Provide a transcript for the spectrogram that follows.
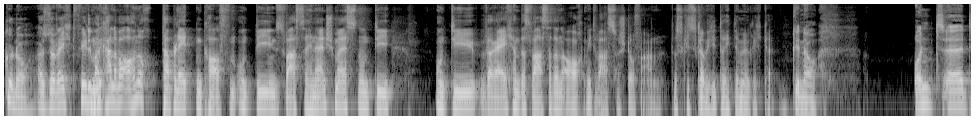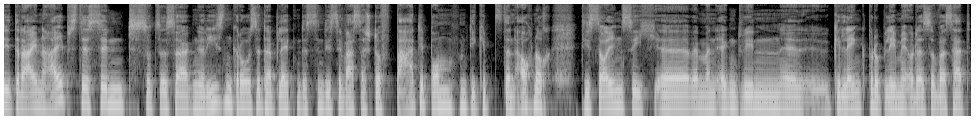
Genau, also recht viel. Man kann aber auch noch Tabletten kaufen und die ins Wasser hineinschmeißen und die, und die reichern das Wasser dann auch mit Wasserstoff an. Das ist, glaube ich, die dritte Möglichkeit. Genau. Und äh, die dreieinhalbste sind sozusagen riesengroße Tabletten. Das sind diese Wasserstoff-Badebomben. Die gibt's dann auch noch. Die sollen sich, äh, wenn man irgendwie ein äh, Gelenkprobleme oder sowas hat,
